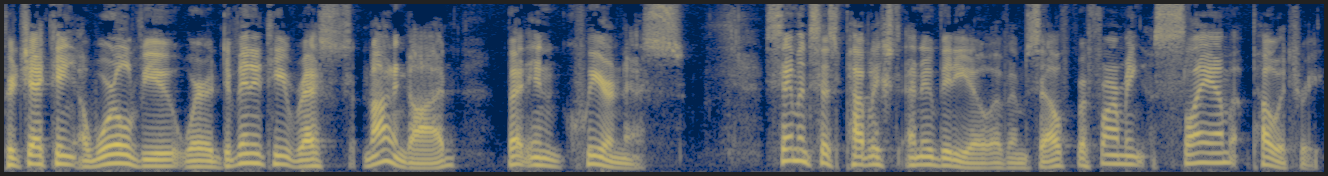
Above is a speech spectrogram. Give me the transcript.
projecting a worldview where divinity rests not in God, but in queerness. Simmons has published a new video of himself performing slam poetry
